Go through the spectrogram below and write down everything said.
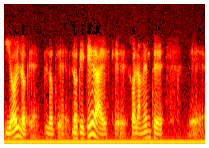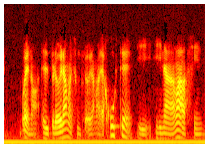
y hoy lo que lo que lo que queda es que solamente eh, bueno el programa es un programa de ajuste y, y nada más sin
